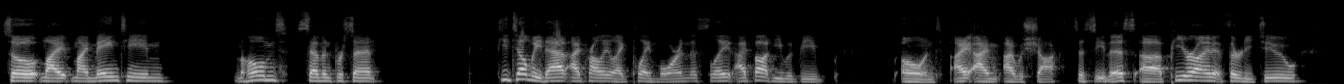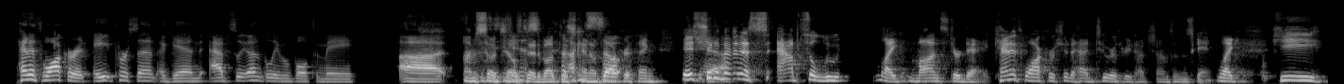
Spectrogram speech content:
so my my main team, Mahomes seven percent. If you tell me that, I'd probably like play more in this slate. I thought he would be owned. I I'm I was shocked to see this. Uh, Perine at thirty two, Kenneth Walker at eight percent. Again, absolutely unbelievable to me. Uh, I'm so just- tilted about this I'm Kenneth so- Walker thing. It should Yeah. have been an absolute like monster day. Kenneth Walker should have had two or three touchdowns in this game. Like he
